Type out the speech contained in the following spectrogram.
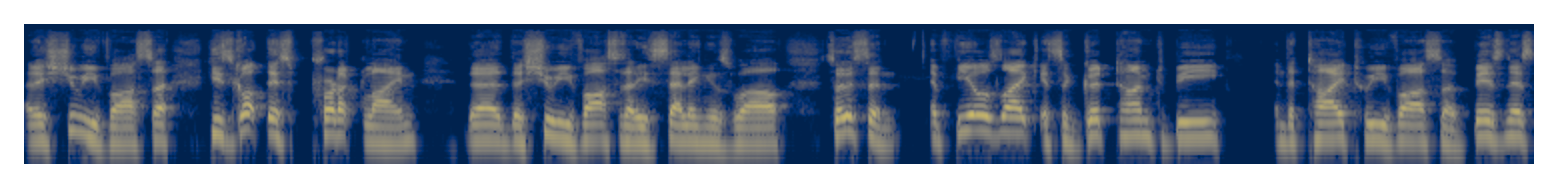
a Shoei Vasa. He's got this product line, the, the Shoei Vasa that he's selling as well. So listen, it feels like it's a good time to be in the Tai Tuivasa business.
